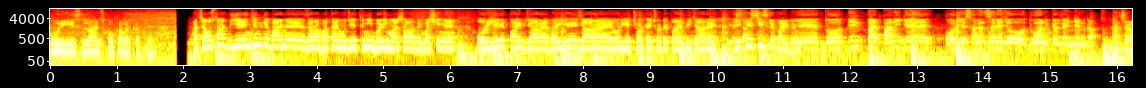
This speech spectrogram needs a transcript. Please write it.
पूरी इस लॉन्च को कवर करते हैं। अच्छा उस्ताद ये इंजन के बारे में ज़रा बताएँ मुझे इतनी बड़ी माशाल्लाह से मशीन है और ये पाइप जा रहा है भाई ये जा रहा है और ये छोटे छोटे पाइप भी जा रहे हैं। ये ये किस चीज़ के पाइप है? ये दो तीन पाइप पानी के है और ये सलेंसर है जो धुआँ निकलता है इंजन का। अच्छा।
